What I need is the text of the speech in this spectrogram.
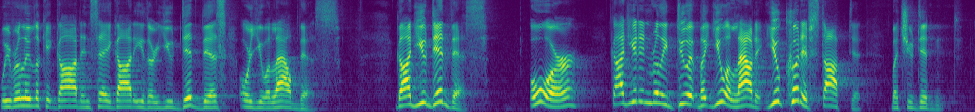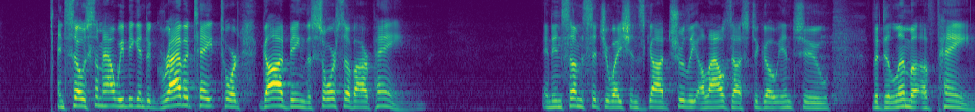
we really look at God and say, God, either you did this or you allowed this. God, you did this. Or, God, you didn't really do it, but you allowed it. You could have stopped it, but you didn't. And so somehow we begin to gravitate toward God being the source of our pain. And in some situations, God truly allows us to go into the dilemma of pain.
